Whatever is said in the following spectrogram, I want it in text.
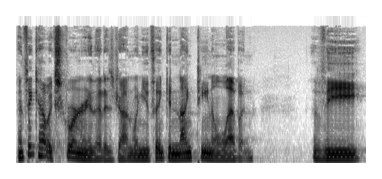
And think how extraordinary that is, Jon, when you think in 1911, the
